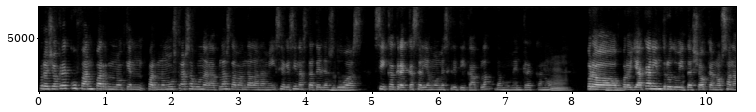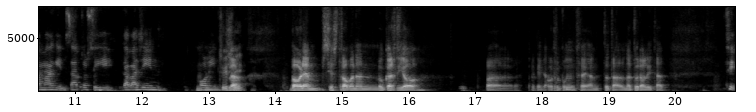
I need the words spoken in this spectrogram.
Però jo crec que ho fan per no, que, per no mostrar-se vulnerables davant de l'enemic. Si haguessin estat elles Mhm. dues, sí que crec que seria molt més criticable. De moment crec que no. Mm. Però, Mhm. però ja que han introduït això, que no se n'amaguin, saps? O sigui, que vagin all in. Sí, Clar. sí. Veurem si es troben en l'ocasió per, perquè llavors ho puguin fer amb total naturalitat. Sí.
